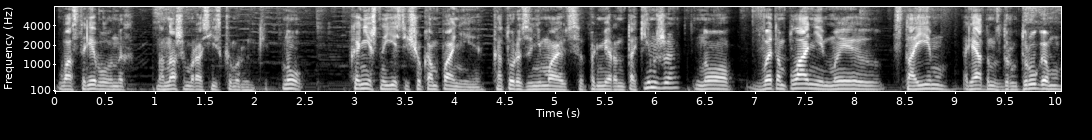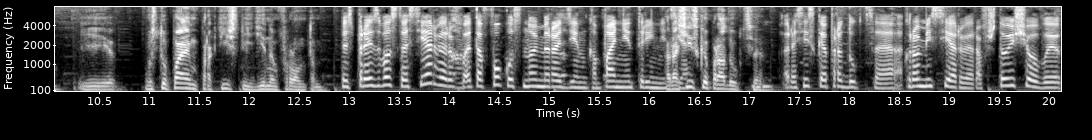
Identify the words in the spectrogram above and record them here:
востребованных на нашем российском рынке. Ну, Конечно, есть еще компании, которые занимаются примерно таким же, но в этом плане мы стоим рядом с друг другом и выступаем практически единым фронтом. То есть производство серверов – это фокус номер один компании Trinity. Российская продукция. Российская продукция. Кроме серверов, что еще вы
